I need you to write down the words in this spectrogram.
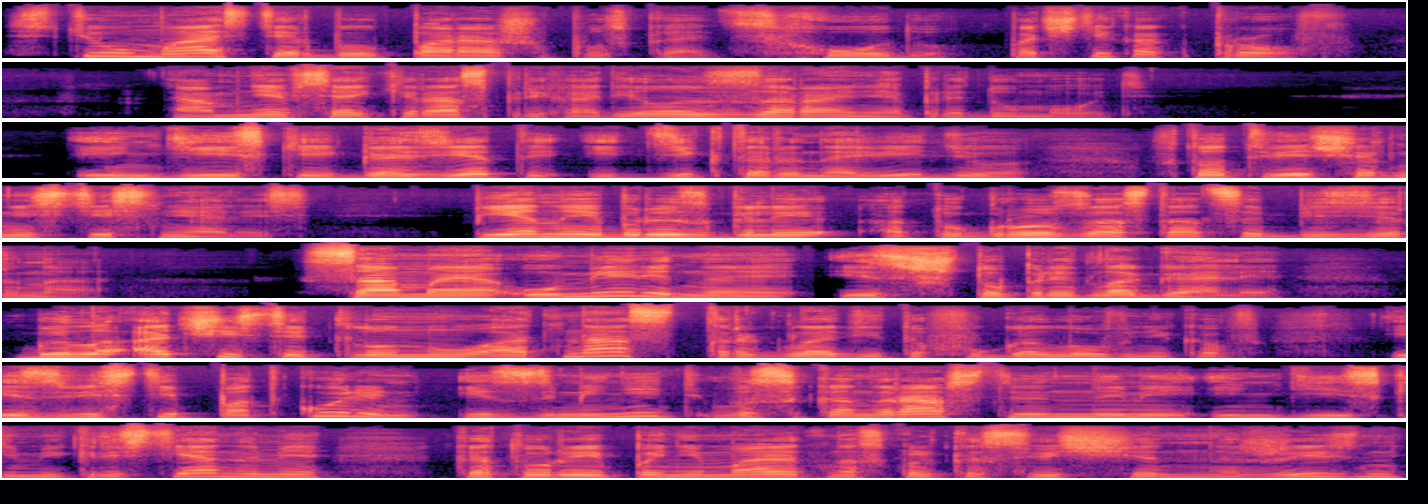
Стю мастер был парашу пускать, сходу, почти как проф. А мне всякий раз приходилось заранее придумывать. Индийские газеты и дикторы на видео в тот вечер не стеснялись. Пеной брызгали от угрозы остаться без зерна. Самое умеренное из что предлагали, было очистить Луну от нас, троглодитов-уголовников, извести под корень и заменить высоконравственными индийскими крестьянами, которые понимают, насколько священна жизнь,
